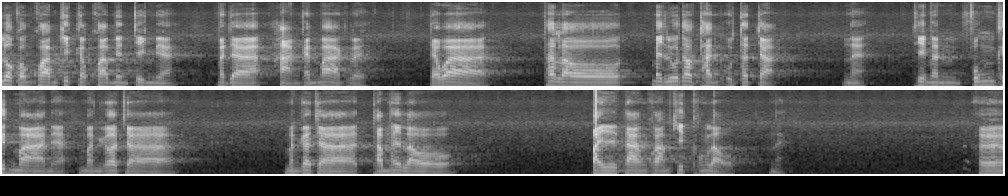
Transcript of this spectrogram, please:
โลกของความคิดกับความเป็นจริงเนี่ย มันจะห่างกันมากเลย แต่ว่าถ้าเราไม่รู้เท่าทันอุทจจะนะที่มันฟุ้งขึ้นมาเนี่ย มันก็จะมันก็จะทำให้เรา ไปตามความคิดของเรานะเออ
